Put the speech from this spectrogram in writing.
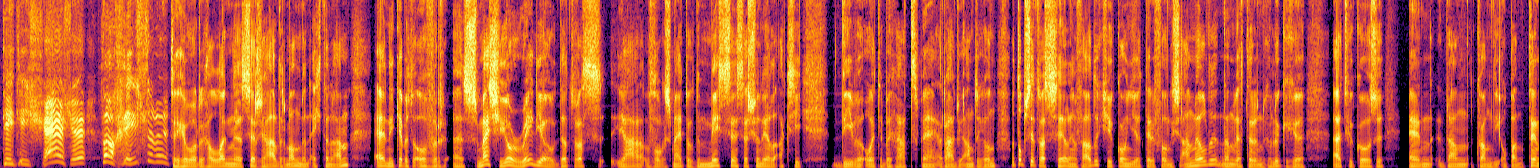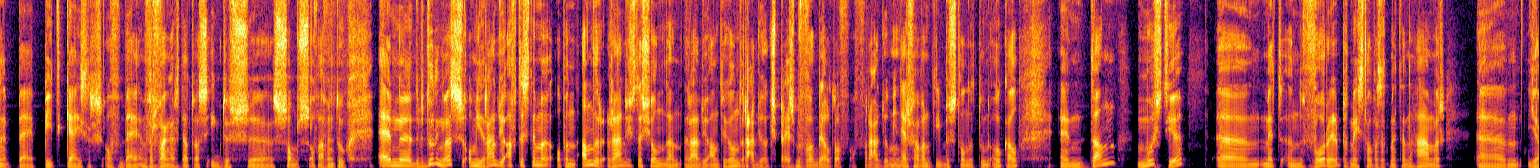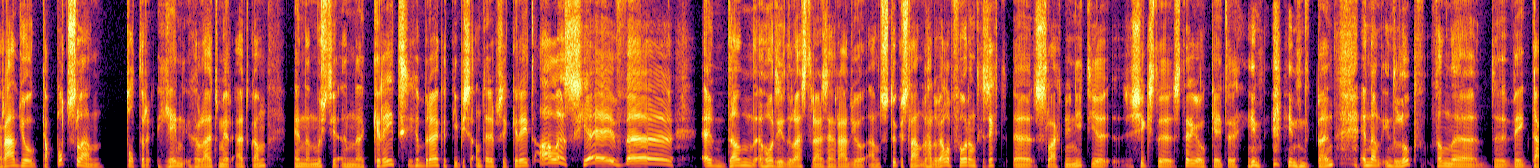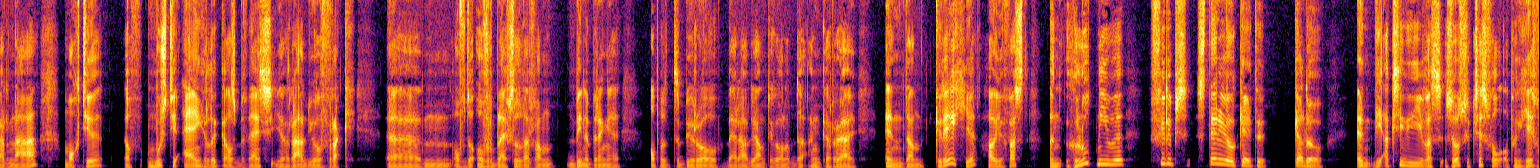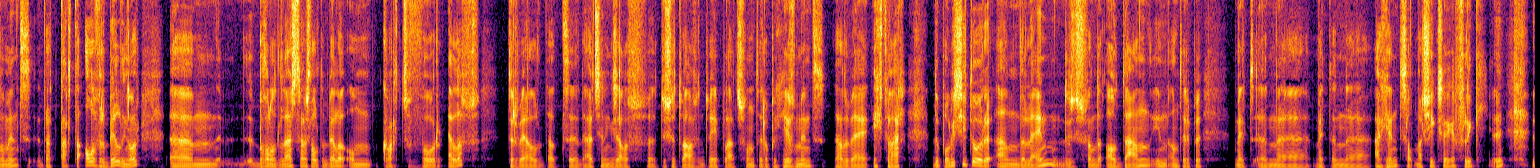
Dit is Serge van gisteren. Tegenwoordig al lang eh, Serge Haderman, mijn echte naam. En ik heb het over eh, Smash Your Radio. Dat was ja, volgens mij toch de meest sensationele actie die we ooit hebben gehad bij Radio Antigon. Het opzet was heel eenvoudig. Je kon je telefonisch aanmelden. Dan werd er een gelukkige uitgekozen. En dan kwam die op antenne bij Piet Keizer of bij een vervanger. Dat was ik dus eh, soms of af en toe. En eh, de bedoeling was om je radio af te stemmen op een ander radiostation dan Radio Antigon. Radio Express bijvoorbeeld of, of Radio Minerva, want die bestonden toen ook al. En dan moest je eh, met een voorwerp, meestal was het met een hamer, je radio kapot slaan tot er geen geluid meer uitkwam. En dan moest je een eh, kreet gebruiken, typische Antwerpse kreet. Alles geven! En dan hoorde je de luisteraar zijn radio aan stukken slaan. We hadden wel op voorhand gezegd, eh slaag nu niet je chicste stereoketen in, in de puin. En dan in de loop van eh, de week daarna mocht je, of moest je eigenlijk als bewijs je radiowrak ehm, of de overblijfsel daarvan binnenbrengen op het bureau bij Radio Antigoon op de Ankerrui. En dan kreeg je, hou je vast, een gloednieuwe Philips stereoketen cadeau. En die actie die was zo succesvol op een gegeven moment, dat tartte alle verbeelding hoor. Ehm, begonnen de luisteraars al te bellen om kwart voor elf. Terwijl dat, eh, de uitzending zelf eh, tussen 12 en 2 plaatsvond. En op een gegeven moment hadden wij echt waar de politietoren aan de lijn. Dus van de Oudaan in Antwerpen. Met een, eh, met een agent, zal het maar chic zeggen, flik,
